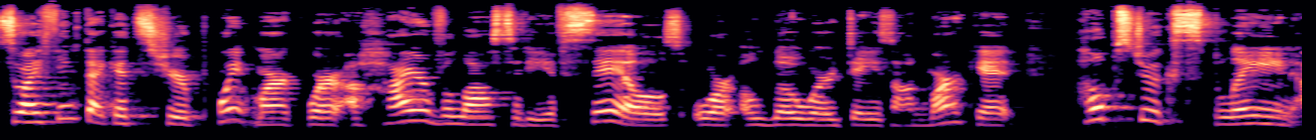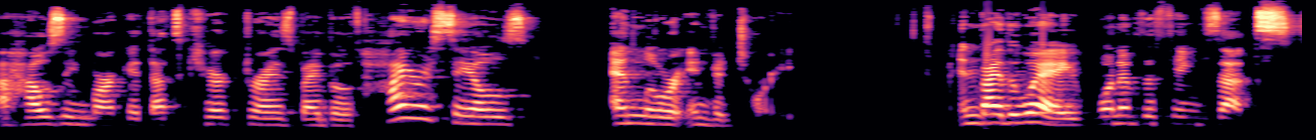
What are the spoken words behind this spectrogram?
So I think that gets to your point, Mark, where a higher velocity of sales or a lower days on market helps to explain a housing market that's characterized by both higher sales and lower inventory. And by the way, one of the things that's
